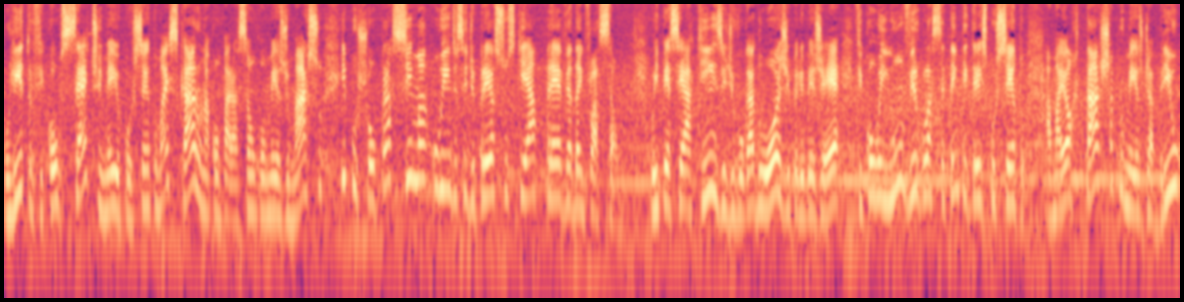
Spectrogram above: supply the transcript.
O litro ficou 7,5% mais caro na comparação com o mês de março e puxou para cima o índice de preços, que é a prévia da inflação. O IPCA 15, divulgado hoje pelo IBGE, ficou em 1,73%, a maior taxa para o mês de abril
